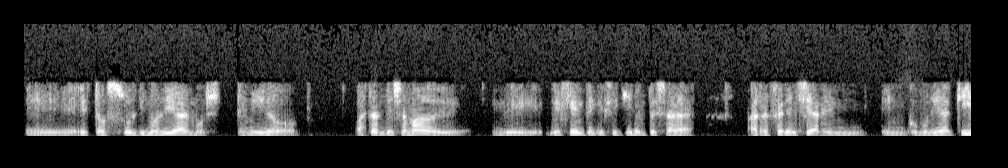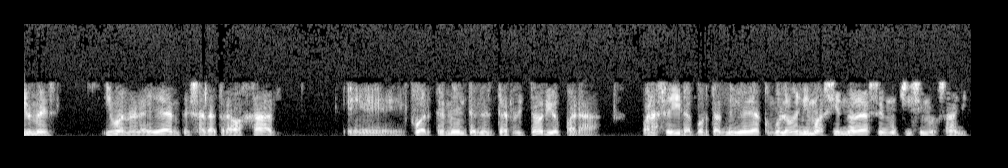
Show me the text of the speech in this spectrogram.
Eh, estos últimos días hemos tenido bastante llamado de, de, gente que se quiere empezar a, a referenciar en, en Comunidad Quilmes. Y bueno, la idea es empezar a trabajar eh, fuertemente en el territorio para, para seguir aportando ideas como lo venimos haciendo desde hace muchísimos años.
